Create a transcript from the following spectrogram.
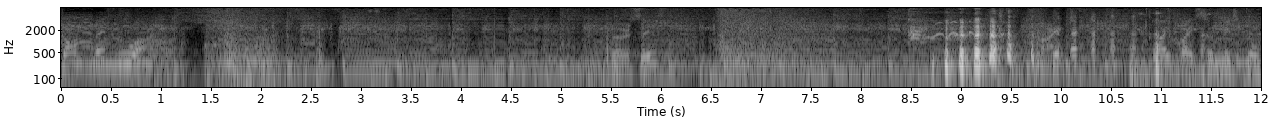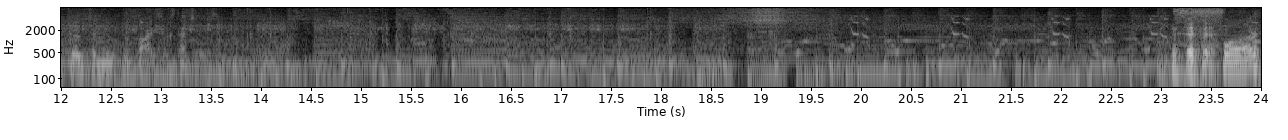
Gauntlet 1. Versus. By submitting your vote on your devices, that is. Fuck.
